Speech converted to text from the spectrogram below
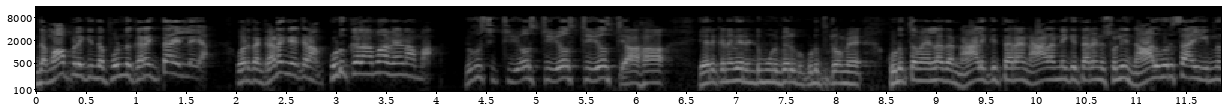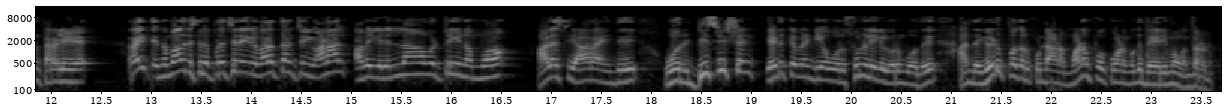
இந்த மாப்பிளைக்கு இந்த பொண்ணு கரெக்டா இல்லையா? ஒருத்தன் கடன் கேட்கறான் கொடுக்கலாமா வேணாமா? யோசிச்சு யோசிச்சு யோசிச்சு யோசிச்சு ஆஹா ஏற்கனவே ரெண்டு மூணு பேருக்கு கொடுத்துட்டோமே. கொடுத்தவன் எல்லாம் அதை நாளைக்கு தரேன் நாளன்னைக்கு தரேன்னு சொல்லி நாலு வருஷம் ஆகி இன்னும் தரலையே. ரைட் இந்த மாதிரி சில பிரச்சனைகள் வரத்தான் செய்யும். ஆனால் அவைகள் எல்லாவற்றையும் நம்ம அலசி ஆராய்ந்து ஒரு டிசிஷன் எடுக்க வேண்டிய ஒரு சூழ்நிலைகள் வரும்போது அந்த எடுப்பதற்குண்டான மனப்போக்கு நமக்கு தைரியமா வந்துடணும்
